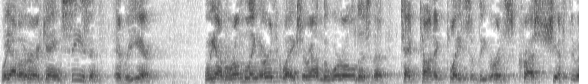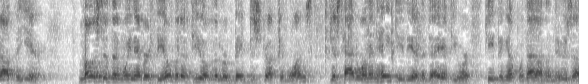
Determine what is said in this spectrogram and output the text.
We have a hurricane season every year. We have rumbling earthquakes around the world as the tectonic plates of the earth's crust shift throughout the year. Most of them we never feel, but a few of them are big destructive ones. Just had one in Haiti the other day, if you were keeping up with that on the news. Uh,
